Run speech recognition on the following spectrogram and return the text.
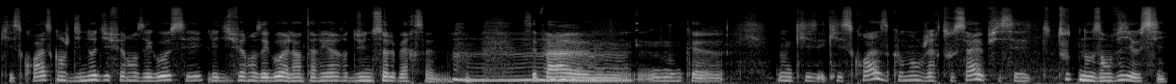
qui se croisent. Quand je dis nos différents égaux, c'est les différents égaux à l'intérieur d'une seule personne. mm, C'est pas euh, donc euh, donc qui, qui se croisent. Comment on gère tout ça Et puis c'est toutes nos envies aussi.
